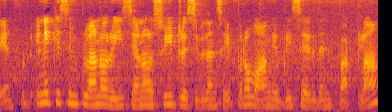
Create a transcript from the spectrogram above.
இந்தியன் ஃபுட் இன்றைக்கி சிம்பிளான ஒரு ஈஸியான ஒரு ஸ்வீட் ரெசிபி தான் செய்ய போகிறோம் வாங்க எப்படி செய்கிறதுன்னு பார்க்கலாம்.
